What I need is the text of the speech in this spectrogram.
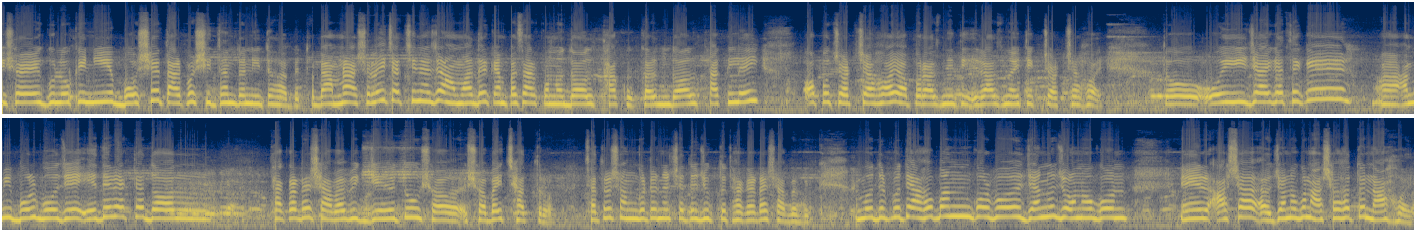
বিষয়গুলোকে নিয়ে বসে তারপর সিদ্ধান্ত নিতে হবে। তবে আমরা আসলেই চাচ্ছি না যে আমাদের ক্যাম্পাসে আর কোনো দল থাকুক, কারণ দল থাকলেই অপচর্চা হয়, অপরাজনীতি, রাজনৈতিক চর্চা হয়। তো ওই জায়গা থেকে আমি বলব যে এদের একটা দল থাকাটা স্বাভাবিক, যেহেতু সবাই ছাত্র। ছাত্র সংগঠনের সাথে যুক্ত থাকাটা স্বাভাবিক। আমি ওদের প্রতি আহ্বান করব যেন জনগণ এর আশা, জনগণ আশাহত না হয়।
